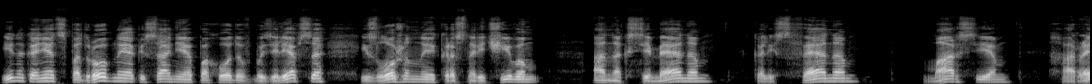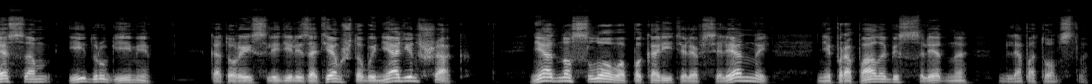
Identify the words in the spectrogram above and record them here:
и, наконец, подробные описания походов Базилевса, изложенные красноречивым Анаксименом, Калисфеном, Марсием, Харесом и другими, которые следили за тем, чтобы ни один шаг, ни одно слово покорителя Вселенной не пропало бесследно для потомства.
